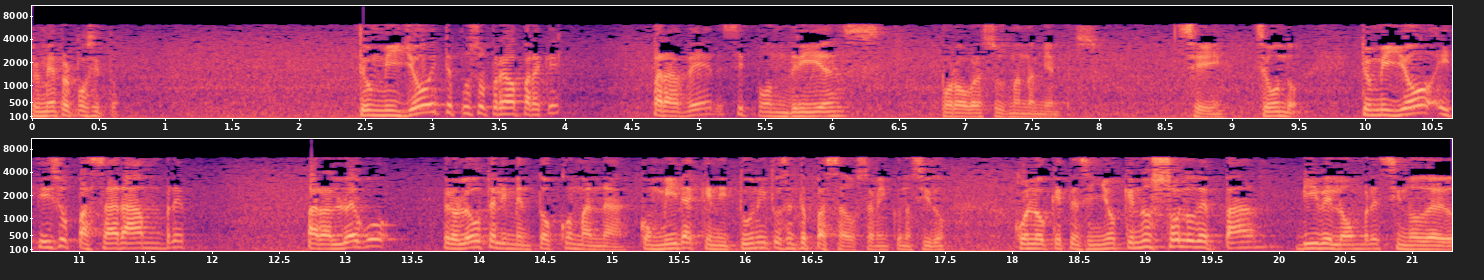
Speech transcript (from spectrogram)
Primer propósito. Te humilló y te puso prueba para qué? Para ver si pondrías por obra sus mandamientos. Sí. Segundo, te humilló y te hizo pasar hambre para luego, pero luego te alimentó con maná, comida que ni tú ni tus antepasados habían conocido, con lo que te enseñó que no solo de pan vive el hombre, sino de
